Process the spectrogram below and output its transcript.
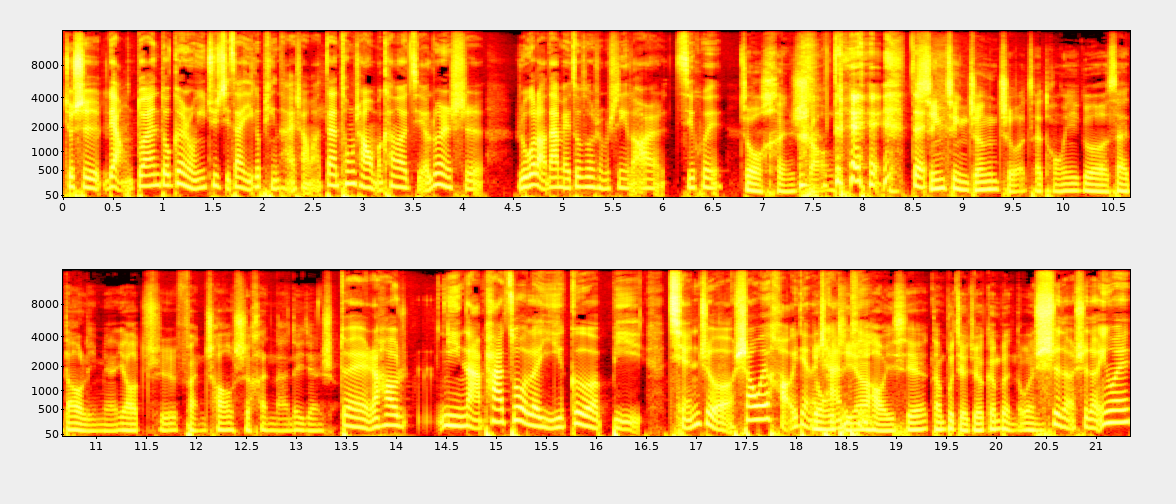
就是两端都更容易聚集在一个平台上嘛。但通常我们看到结论是。如果老大没做错什么事情，老二机会就很少。对对，新竞争者在同一个赛道里面要去反超是很难的一件事。对，然后你哪怕做了一个比前者稍微好一点的产品，体验好一些，但不解决根本的问题。是的，是的，因为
